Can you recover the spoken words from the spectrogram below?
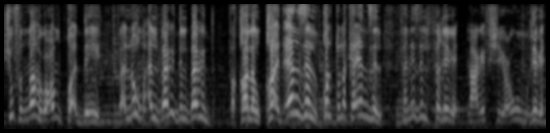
شوف النهر عمقه قد إيه. فقال لهم البرد البرد. فقال القائد انزل. قلت لك انزل. فنزل فغرق. معرفش يعوم غرق.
